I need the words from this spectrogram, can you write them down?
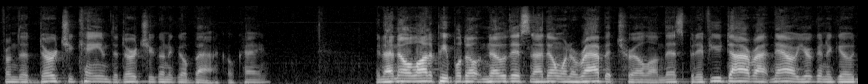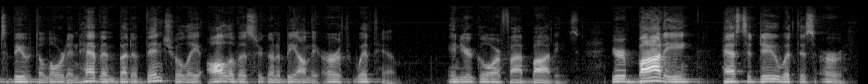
From the dirt you came, the dirt you're going to go back, okay? And I know a lot of people don't know this, and I don't want to rabbit trail on this, but if you die right now, you're going to go to be with the Lord in heaven, but eventually all of us are going to be on the earth with him in your glorified bodies. Your body has to do with this earth.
